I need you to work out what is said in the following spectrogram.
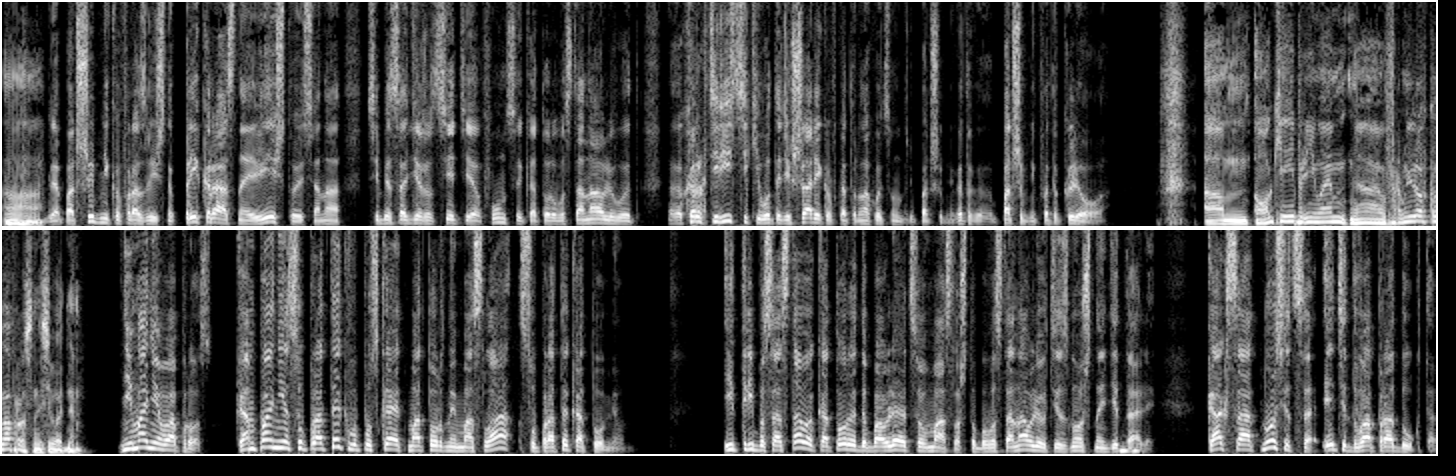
Ага. Для подшипников различных. Прекрасная вещь, то есть она в себе содержит все те функции, которые восстанавливают э, характеристики вот этих шариков, которые находятся внутри подшипников. Это, подшипников. Это клево. Um, окей, принимаем. Uh, формулировка вопроса на сегодня. Внимание, вопрос. Компания Супротек выпускает моторные масла Супротек Атомиум и трибосоставы, которые добавляются в масло, чтобы восстанавливать изношенные детали. Как соотносятся эти два продукта?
